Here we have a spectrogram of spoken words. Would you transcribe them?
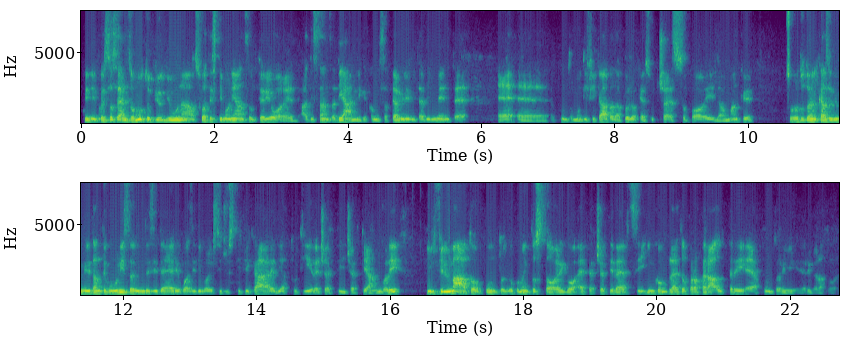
Quindi in questo senso molto più di una sua testimonianza ulteriore a distanza di anni, che come sappiamo inevitabilmente è, è appunto modificata da quello che è successo poi, un, anche soprattutto nel caso di un militante comunista, di un desiderio quasi di volersi giustificare, di attutire certi, certi angoli. Il filmato, appunto, il documento storico è per certi versi incompleto, però per altri è appunto rivelatore.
